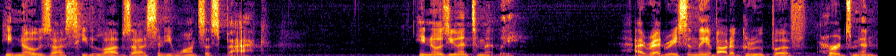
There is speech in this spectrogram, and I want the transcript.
He knows us, He loves us, and He wants us back. He knows you intimately. I read recently about a group of herdsmen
